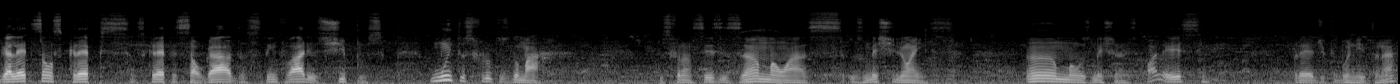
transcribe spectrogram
Galete são os crepes, os crepes salgados, tem vários tipos. Muitos frutos do mar. Os franceses amam as, os mexilhões. Amam os mexilhões. Olha esse prédio que bonito, né?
